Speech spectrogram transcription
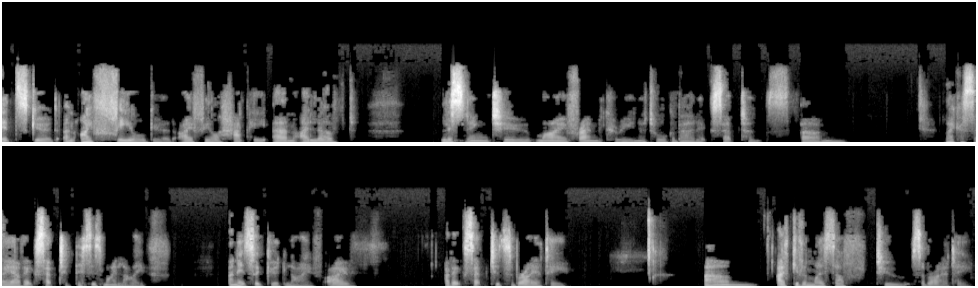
it's good and I feel good. I feel happy. And I loved listening to my friend Karina talk about acceptance. Um, like I say, I've accepted this is my life and it's a good life. I've, I've accepted sobriety. Um, I've given myself to sobriety.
